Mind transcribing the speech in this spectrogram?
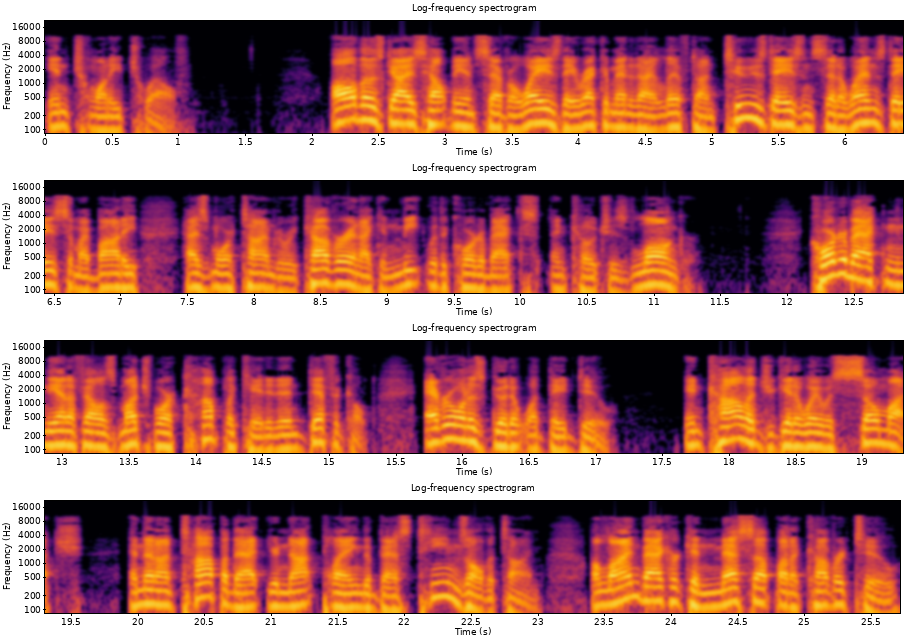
in 2012. All those guys helped me in several ways. They recommended I lift on Tuesdays instead of Wednesdays so my body has more time to recover and I can meet with the quarterbacks and coaches longer. Quarterbacking in the NFL is much more complicated and difficult. Everyone is good at what they do. In college, you get away with so much. And then on top of that, you're not playing the best teams all the time. A linebacker can mess up on a cover two.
